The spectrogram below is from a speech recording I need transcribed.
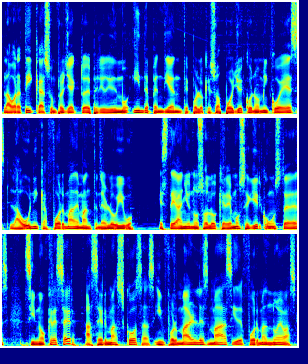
La Horatica es un proyecto de periodismo independiente, por lo que su apoyo económico es la única forma de mantenerlo vivo. Este año no solo queremos seguir con ustedes, sino crecer, hacer más cosas, informarles más y de formas nuevas.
